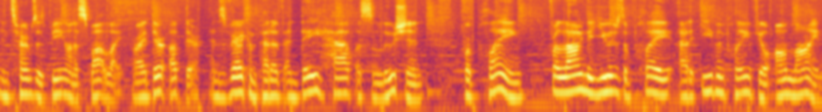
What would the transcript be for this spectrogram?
in terms of being on a spotlight. Alright, they're up there and it's very competitive and they have a solution for playing for allowing the users to play at an even playing field online,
